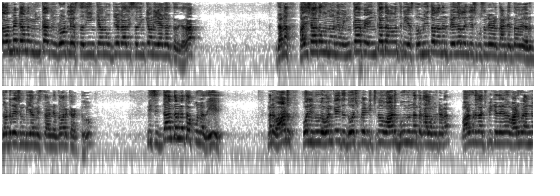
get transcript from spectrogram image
గవర్నమెంట్ ఏమైనా ఇంకా రోడ్లు వేస్తుంది ఇంకేమైనా ఉద్యోగాలు ఇస్తుంది ఇంకేమైనా వేయగలుగుతుంది కదా? ధన పది శాతం ఉన్నవాడిని ఇంకా ఇంకా ధనవంతుని చేస్తావు మిగతా వాళ్ళందరినీ పేదోళ్ళని చేసి కూర్చుంటే పెడతా అంటే ఎంత దొడ్డు రేషన్ బియ్యం ఇస్తా అంటే ఎంతవరకు కరెక్ట్? నీ సిద్ధాంతంలో తప్పు ఉన్నది. మరి వాడు పోనీ నువ్వు ఎవరికైతే దోషి పెట్టించినావు వాడు భూమి ఉన్నంత కాలం ఉంటాడా? వాడు కూడా చచ్చిపోయేదే కదా వాడు కూడా అన్ని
